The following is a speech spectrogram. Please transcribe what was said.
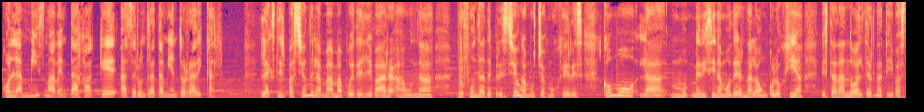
con la misma ventaja que hacer un tratamiento radical. La extirpación de la mama puede llevar a una profunda depresión a muchas mujeres. ¿Cómo la medicina moderna, la oncología, está dando alternativas?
